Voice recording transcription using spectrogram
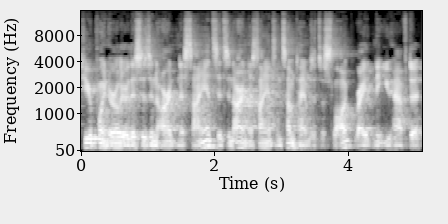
to your point earlier, this is an art and a science. It's an art and a science, and sometimes it's a slog, right? That you have to,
